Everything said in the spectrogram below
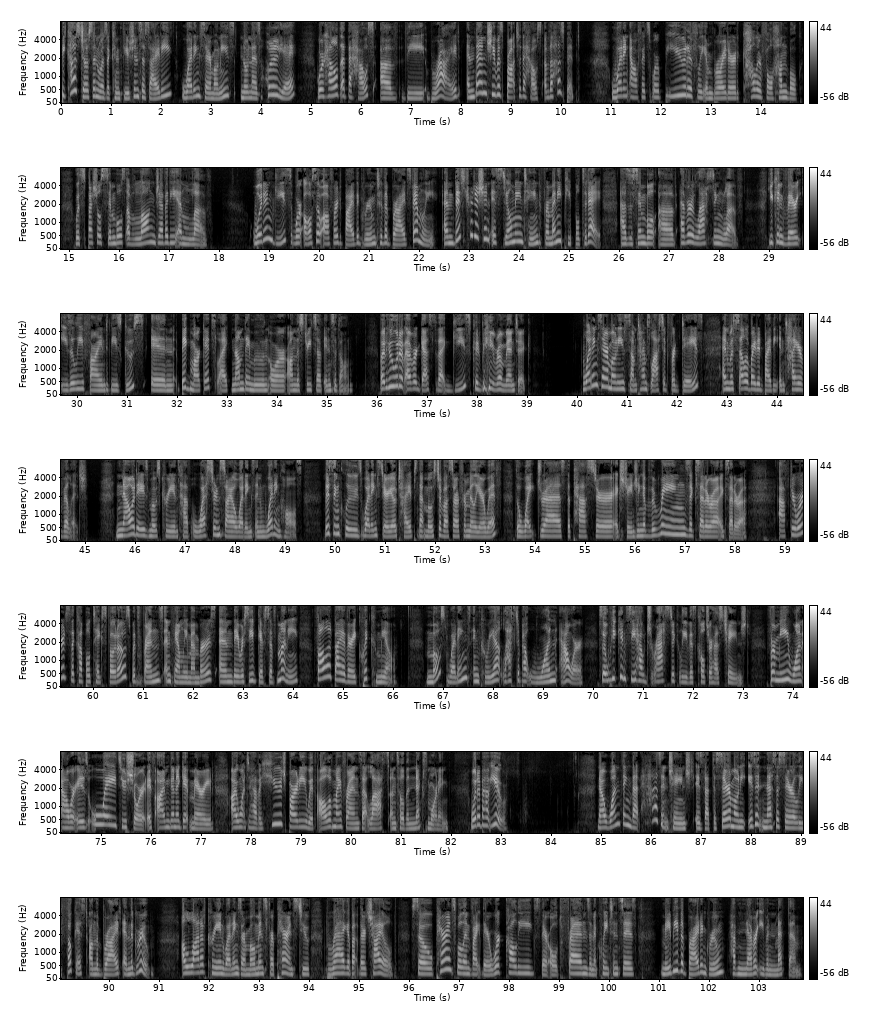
Because Joseon was a Confucian society, wedding ceremonies, known as holye, were held at the house of the bride, and then she was brought to the house of the husband. Wedding outfits were beautifully embroidered, colorful hanbok with special symbols of longevity and love. Wooden geese were also offered by the groom to the bride's family, and this tradition is still maintained for many people today as a symbol of everlasting love. You can very easily find these goose in big markets like Namdaemun or on the streets of Insadong. But who would have ever guessed that geese could be romantic? Wedding ceremonies sometimes lasted for days and was celebrated by the entire village. Nowadays, most Koreans have Western style weddings in wedding halls. This includes wedding stereotypes that most of us are familiar with the white dress, the pastor, exchanging of the rings, etc., etc. Afterwards, the couple takes photos with friends and family members and they receive gifts of money, followed by a very quick meal. Most weddings in Korea last about one hour, so we can see how drastically this culture has changed. For me, one hour is way too short. If I'm gonna get married, I want to have a huge party with all of my friends that lasts until the next morning. What about you? Now, one thing that hasn't changed is that the ceremony isn't necessarily focused on the bride and the groom. A lot of Korean weddings are moments for parents to brag about their child. So parents will invite their work colleagues, their old friends and acquaintances. Maybe the bride and groom have never even met them.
